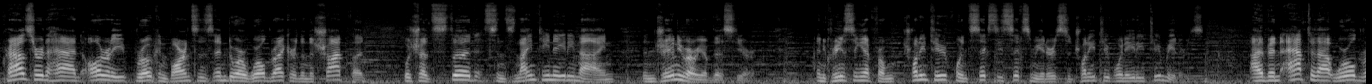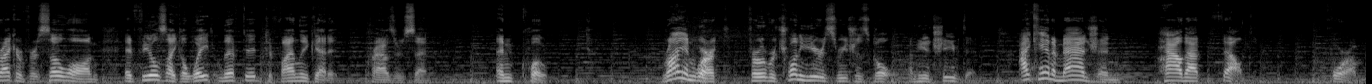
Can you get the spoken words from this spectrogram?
Crouser had already broken Barnes' indoor world record in the shot put, which had stood since 1989 in January of this year, increasing it from 22.66 meters to 22.82 meters. I've been after that world record for so long, it feels like a weight lifted to finally get it, Crouser said. End quote. Ryan worked for over 20 years to reach his goal, and he achieved it. I can't imagine how that felt for him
